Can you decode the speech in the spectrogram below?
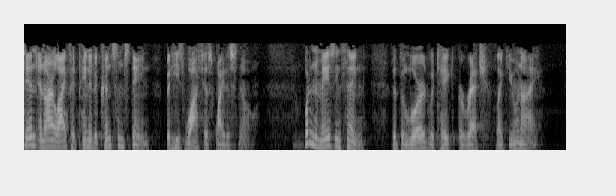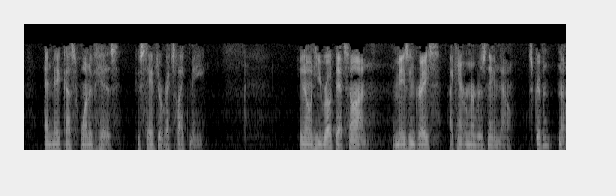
Sin in our life had painted a crimson stain, but he's washed us white as snow. What an amazing thing that the Lord would take a wretch like you and I and make us one of his who saved a wretch like me. You know, and he wrote that song, Amazing Grace. I can't remember his name now. Scriven? No.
